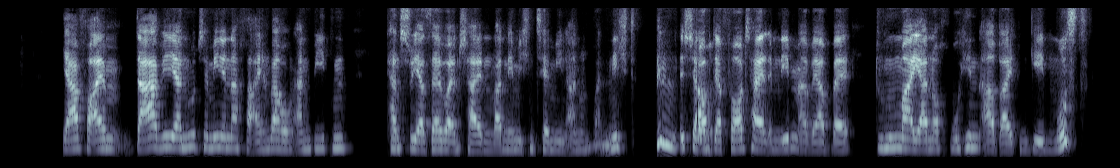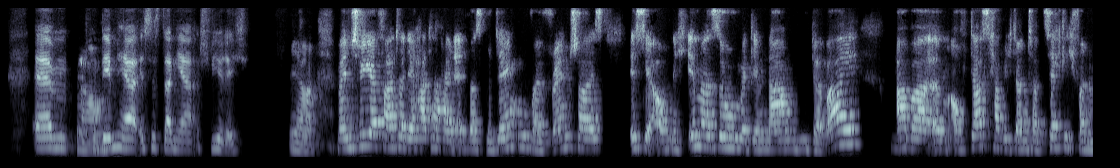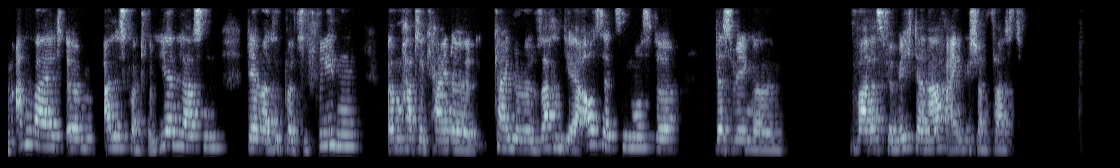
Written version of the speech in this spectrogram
Ja, vor allem, da wir ja nur Termine nach Vereinbarung anbieten, kannst du ja selber entscheiden, wann nehme ich einen Termin an und wann nicht. Ist ja auch der Vorteil im Nebenerwerb, weil du nun mal ja noch wohin arbeiten gehen musst. Ähm, genau. Von dem her ist es dann ja schwierig. Ja, mein Schwiegervater, der hatte halt etwas Bedenken, weil Franchise ist ja auch nicht immer so mit dem Namen gut dabei. Aber ähm, auch das habe ich dann tatsächlich von einem Anwalt ähm, alles kontrollieren lassen. Der war super zufrieden ähm, hatte keine, keine Sachen, die er aussetzen musste. Deswegen äh, war das für mich danach eigentlich schon fast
